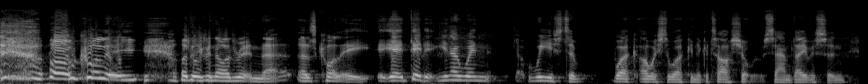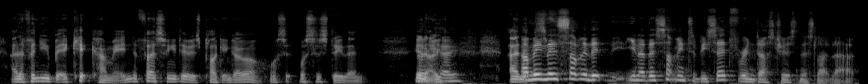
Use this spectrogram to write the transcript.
oh, quality! I didn't even know I'd written that. That's quality. Yeah, it did. It. You know when we used to work. I used to work in a guitar shop with Sam Davison, and if a new bit of kit come in, the first thing you do is plug it and go, "Oh, what's it? What's this do then?" You know, okay. And I mean, there's something that you know, there's something to be said for industriousness like that.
